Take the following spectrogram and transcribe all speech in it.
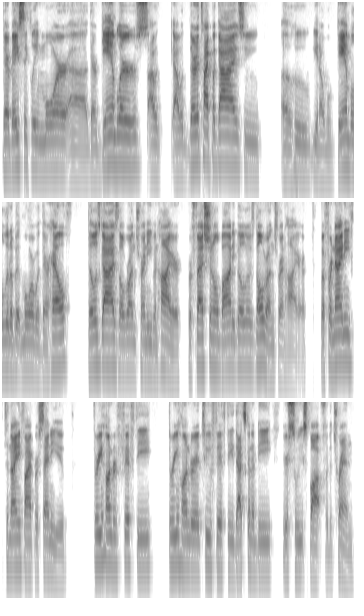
they're basically more uh, they're gamblers. I would I would they're the type of guys who uh, who you know will gamble a little bit more with their health. Those guys they'll run tren even higher. Professional bodybuilders they'll run tren higher. But for 90 to 95% of you, 350, 300, 250, that's going to be your sweet spot for the tren.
